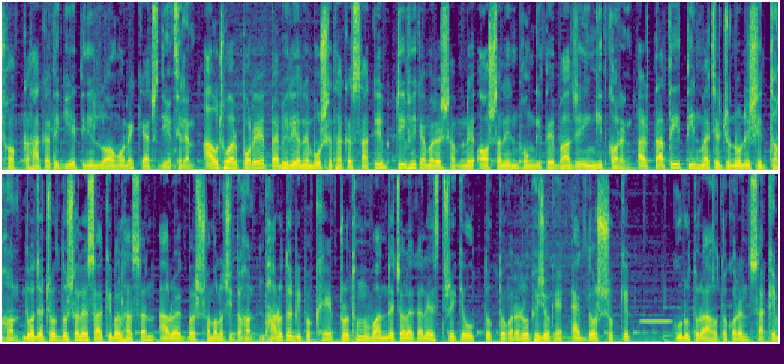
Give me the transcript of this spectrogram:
ছক্কা হাঁকাতে গিয়ে তিনি লং অনে ক্যাচ দিয়েছিলেন। আউট হওয়ার পরে প্যাভিলিয়নে বসে থাকা সাকিব টিভি ক্যামেরার সামনে অশালীন ভঙ্গিতে বাজে ইঙ্গিত করেন, আর তাতেই তিন ম্যাচের জন্য নিষিদ্ধ হন। দু হাজার চোদ্দ সালে সাকিব আল হাসান আরও একবার সমালোচিত হন। ভারতের বিপক্ষে প্রথম ওয়ানডে চলাকালে স্ত্রীকে উত্তক্ত করার অভিযোগে এক দর্শককে গুরুতর আহত করেন সাকিব।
